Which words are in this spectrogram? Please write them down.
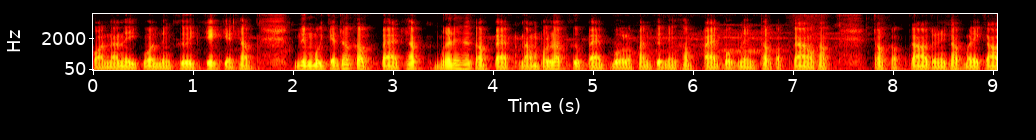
ก่อนนั้นในอีกงวดหนึ่งคือเจ็ดเจ็ดครับหนึ่งบวกเจ็ดเท่ากับแปดครับเมื่อได้เท่ากับแปดนำผลลัพธ์คือแปดบวกหลักพันคือหนึ่งครับแปดบวกหนึ่งเท่ากับเก้าครับเท่ากับเก้าตัวนี้ครับมาเลขเก้า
